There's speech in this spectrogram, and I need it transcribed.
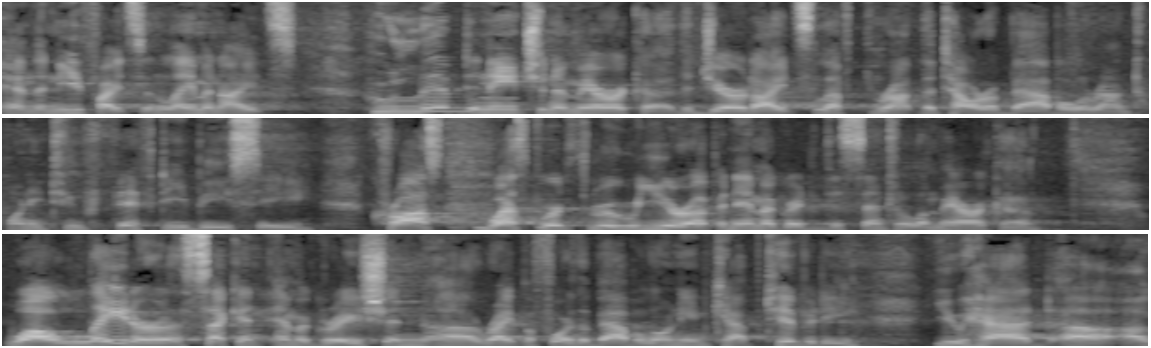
and the Nephites and Lamanites, who lived in ancient America. The Jaredites left the Tower of Babel around 2250 BC, crossed westward through Europe, and immigrated to Central America. While later, a second emigration, uh, right before the Babylonian captivity, you had uh,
